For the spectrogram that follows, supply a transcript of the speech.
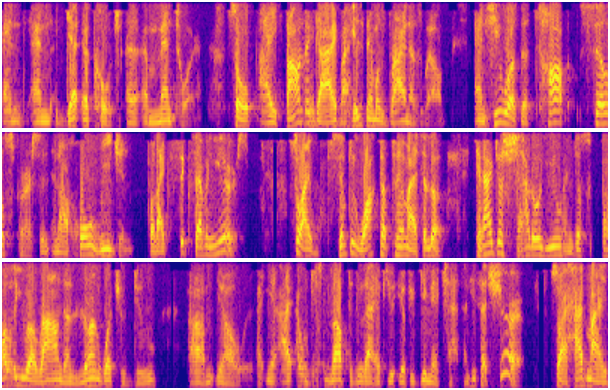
and, and get a coach, a, a mentor. So I found a guy, but his name was Brian as well, and he was the top salesperson in our whole region for like six, seven years. So I simply walked up to him. I said, look, can I just shadow you and just follow you around and learn what you do? Um, you know, I, I would just love to do that if you if you give me a chance. And he said, sure. So I had my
